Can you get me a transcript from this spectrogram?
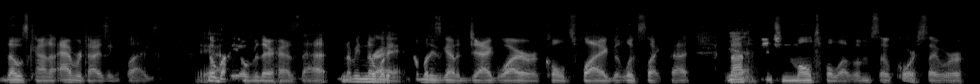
those kind of advertising flags. Yeah. Nobody over there has that. I mean, nobody Right. nobody's got a Jaguar or a Colts flag that looks like that. Not Yeah. to mention multiple of them. So of course they were,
